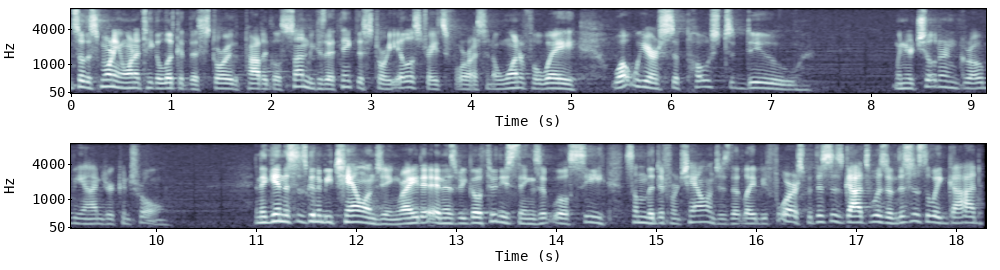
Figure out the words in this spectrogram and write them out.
And so this morning, I want to take a look at the story of the prodigal son because I think this story illustrates for us in a wonderful way what we are supposed to do when your children grow beyond your control. And again, this is going to be challenging, right? And as we go through these things, we'll see some of the different challenges that lay before us. But this is God's wisdom. This is the way God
